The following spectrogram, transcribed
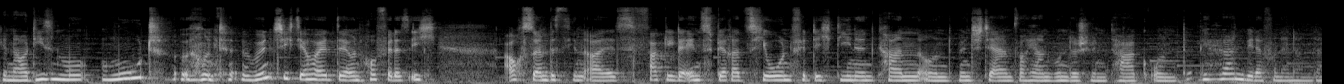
genau diesen Mut und wünsche ich dir heute und hoffe, dass ich auch so ein bisschen als Fackel der Inspiration für dich dienen kann und wünsche dir einfach ja einen wunderschönen Tag und wir hören wieder voneinander.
